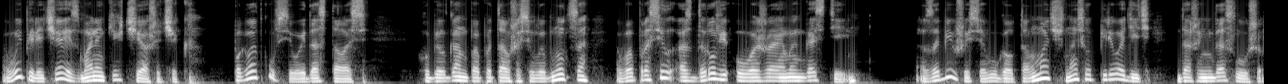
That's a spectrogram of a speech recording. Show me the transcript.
Выпили чай из маленьких чашечек. По глотку всего и досталось. Хубилган, попытавшись улыбнуться, вопросил о здоровье уважаемых гостей. Забившийся в угол толмач начал переводить, даже не дослушав.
